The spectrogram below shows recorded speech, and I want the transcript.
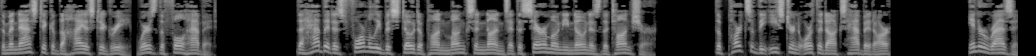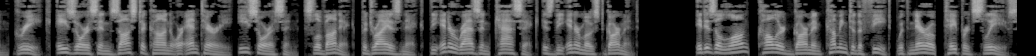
the monastic of the highest degree, wears the full habit. The habit is formally bestowed upon monks and nuns at the ceremony known as the tonsure. The parts of the Eastern Orthodox habit are Inner razon Greek, azorison zostakon or anteri, esorison, Slavonic, podryaznik, the inner razon is the innermost garment. It is a long, collared garment coming to the feet, with narrow, tapered sleeves.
